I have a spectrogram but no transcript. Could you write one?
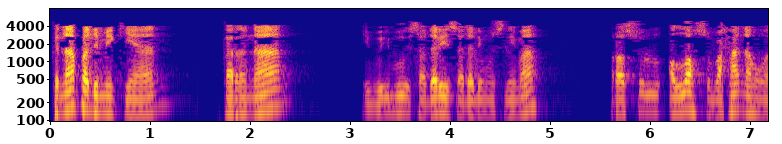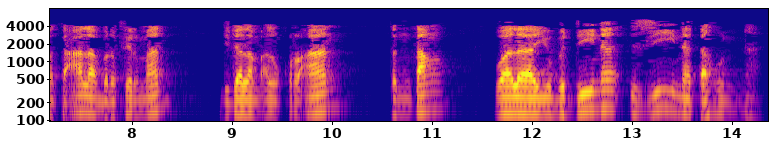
Kenapa demikian? Karena ibu-ibu saudari-saudari muslimah Rasul Allah Subhanahu wa taala berfirman di dalam Al-Qur'an tentang wala yubdina zinatahunna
